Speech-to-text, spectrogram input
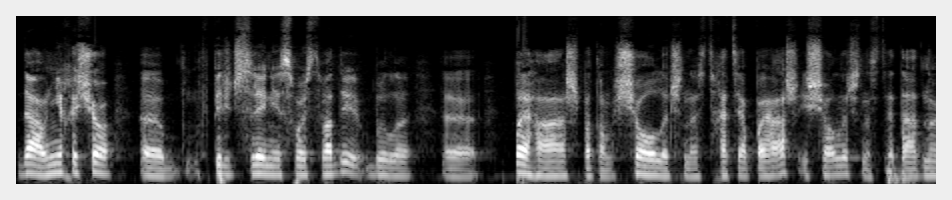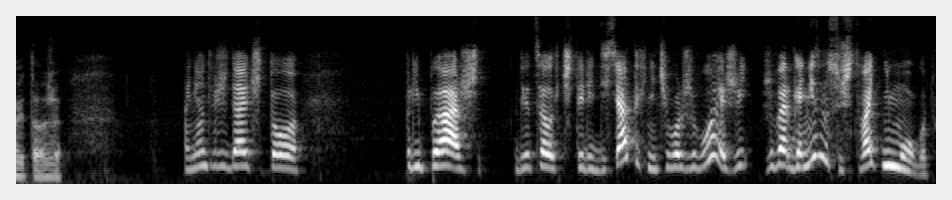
Да, у них еще э, в перечислении свойств воды было э, pH, потом щелочность, хотя pH и щелочность это одно и то же. Они утверждают, что при pH 2,4 ничего живое, жи- живые организмы существовать не могут.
